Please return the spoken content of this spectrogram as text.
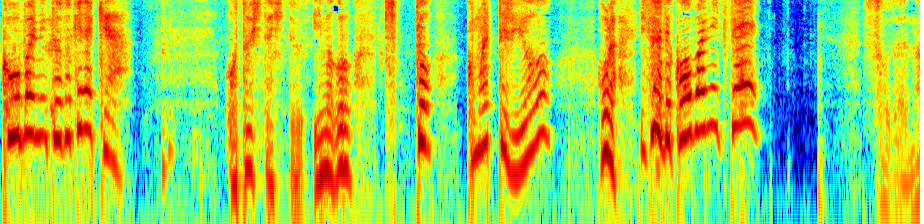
交番に届けなきゃ落とした人、今頃、きっと困ってるよ。ほら、急いで交番に行って。そうだよな。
